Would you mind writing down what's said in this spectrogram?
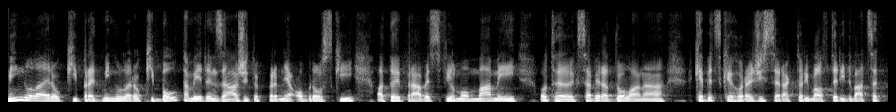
minulé roky, predminulé roky bol tam jeden zážitok pre mňa obrovský a to je práve s filmom Mami od eh, Xaviera Dolana, kebeckého režisera, ktorý mal vtedy 25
